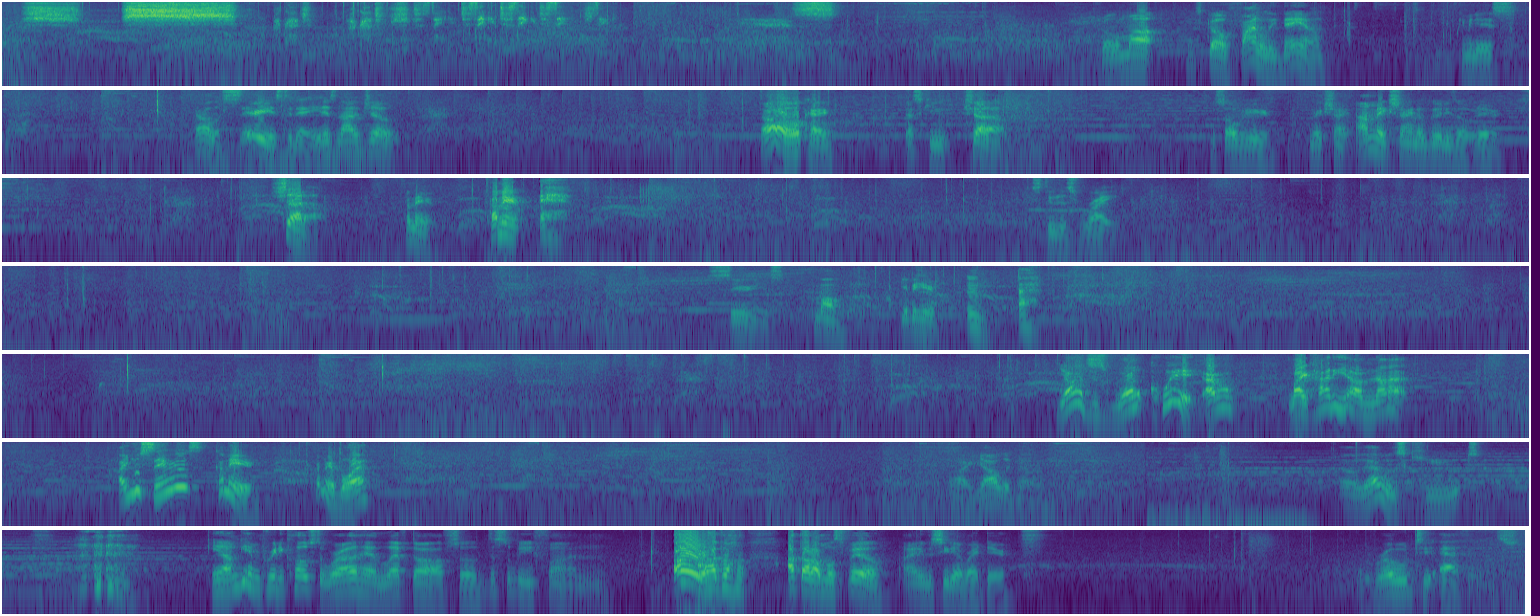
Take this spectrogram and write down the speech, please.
Fill them up. Let's go. Finally, damn. Give me this. Y'all are serious today. It is not a joke. Oh, okay. That's cute. Shut up. What's over here? Make sure I make sure ain't no goodies over there. Shut up. Come here. Come here. Do this right. Serious. Come on. Give it here. Mm. Ah. Y'all just won't quit. I don't... Like, how do y'all not... Are you serious? Come here. Come here, boy. Alright, y'all are done. Oh, that was cute. yeah, I'm getting pretty close to where I had left off, so this will be fun. Oh, I thought... I thought I almost fell. I didn't even see that right there. Road to Athens.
